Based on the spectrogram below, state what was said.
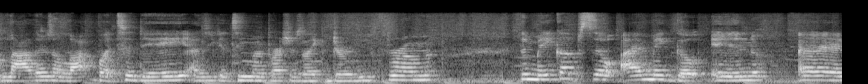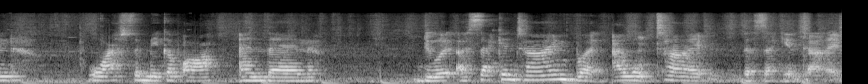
lathers a lot. But today as you can see my brush is like dirty from the makeup. So I may go in and wash the makeup off and then do it a second time, but I won't time the second time.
